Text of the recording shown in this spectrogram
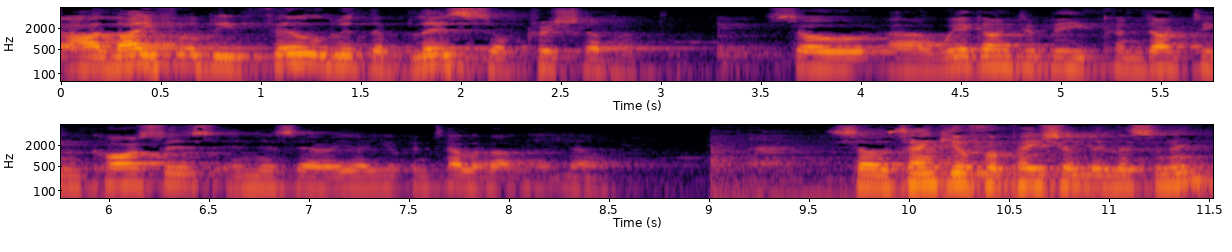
Our life will be filled with the bliss of Krishna Bhakti. So uh, we're going to be conducting courses in this area. You can tell about that now. So thank you for patiently listening.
